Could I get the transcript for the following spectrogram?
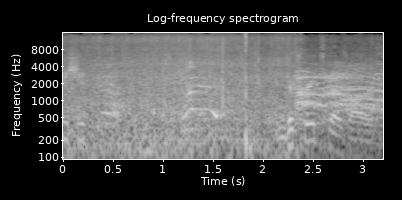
The creek goes always.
